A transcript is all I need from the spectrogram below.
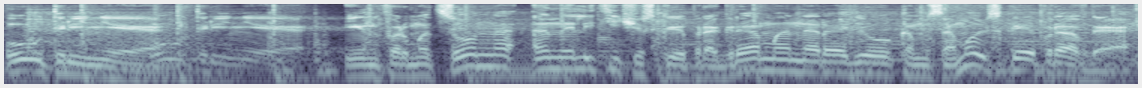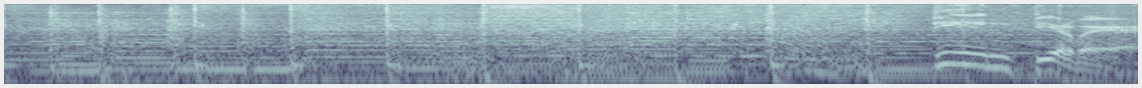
Утренняя. Утренняя. Информационно-аналитическая программа на радио «Комсомольская правда». Пермь первая.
